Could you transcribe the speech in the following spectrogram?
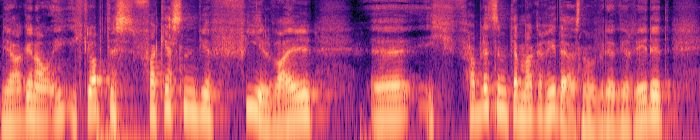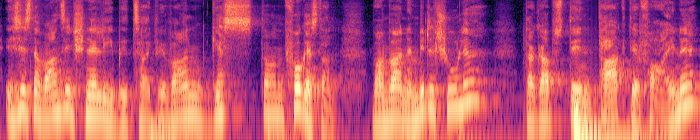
ja genau. Ich, ich glaube, das vergessen wir viel, weil äh, ich habe letztens mit der Margareta erst noch mal wieder geredet. Es ist eine wahnsinnig schnelllebige Zeit. Wir waren gestern, vorgestern, waren wir an der Mittelschule. Da gab es den Tag der Vereine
